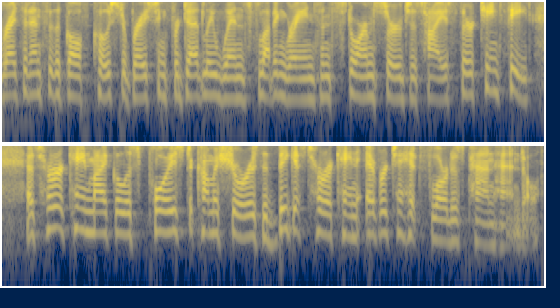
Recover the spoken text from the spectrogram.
Residents of the Gulf Coast are bracing for deadly winds, flooding rains, and storm surge as high as 13 feet as Hurricane Michael is poised to come ashore as the biggest hurricane ever to hit Florida's panhandle.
